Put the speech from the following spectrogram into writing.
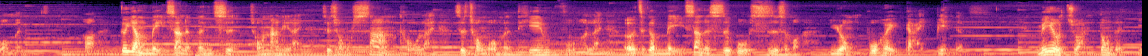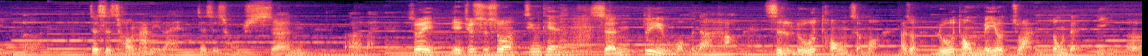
我们，啊，各样美善的恩赐从哪里来？是从上头来，是从我们天赋而来。而这个美善的事物是什么？永不会改变的，没有转动的影儿，这是从哪里来？这是从神而来。所以也就是说，今天神对我们的好是如同什么？他说，如同没有转动的影儿，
